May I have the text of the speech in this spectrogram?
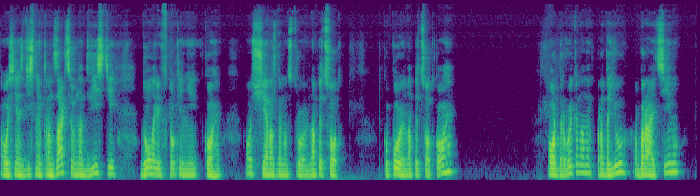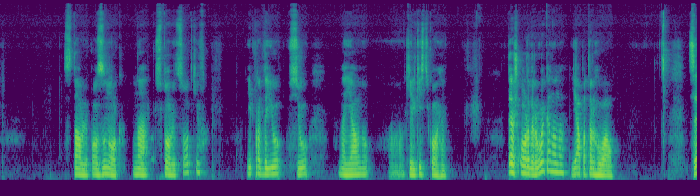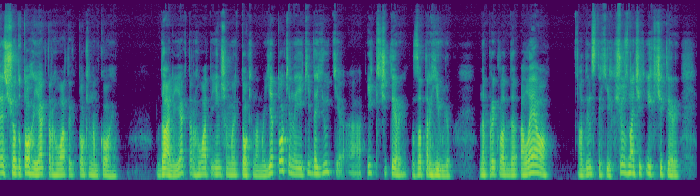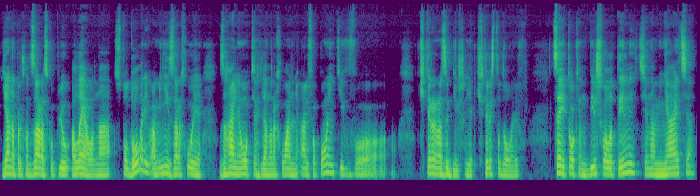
Ось я здійснив транзакцію на 200 доларів в токені Коги. Ось ще раз демонструю на 500. Купую на 500 Коги. Ордер виконаний. Продаю, обираю ціну. Ставлю повзунок на 100% і продаю всю наявну кількість коги. Теж ордер виконано, я поторгував. Це щодо того, як торгувати токеном коги. Далі, як торгувати іншими токенами. Є токени, які дають X4 за торгівлю. Наприклад, Aleo один з таких. Що значить X4? Я, наприклад, зараз куплю Aleo на 100 доларів, а мені зарахує загальний обтяг для нарахування альфа-поінтів в 4 рази більше, як 400 доларів. Цей токен більш волатильний, ціна міняється.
